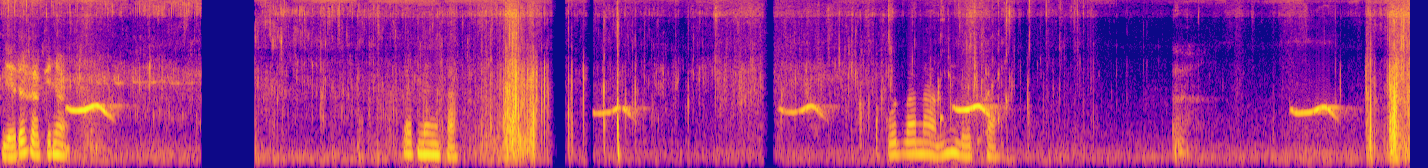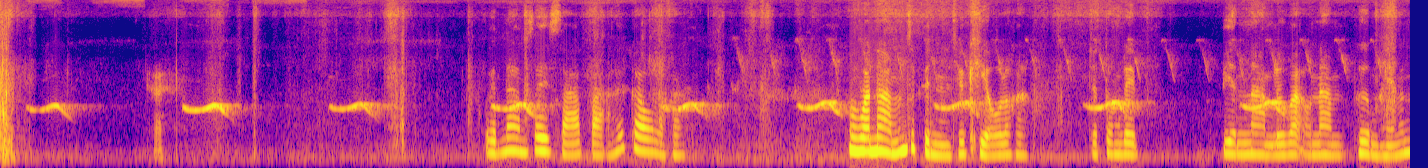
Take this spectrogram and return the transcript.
เดี๋ยวด้อค่ะพี่น้องแป๊บนึงค่ะกฏว่าน้ำมันหลุดค่ะ เปิดน้ำใส่สาป่าให้เก่าล่ะค่ะเพราะว่าน้ำมันจะเป็นเขียวๆแล้วค่ะ จะต้องได้เปลี่ยนน้ำหรือว่าเอาน้ำเพิ่มให้มัน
